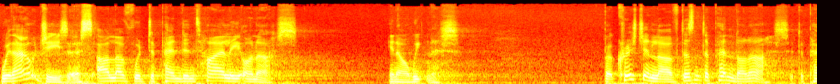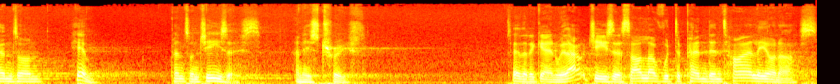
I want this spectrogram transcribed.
Without Jesus, our love would depend entirely on us in our weakness. But Christian love doesn't depend on us, it depends on Him, it depends on Jesus and His truth. Say that again. Without Jesus, our love would depend entirely on us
